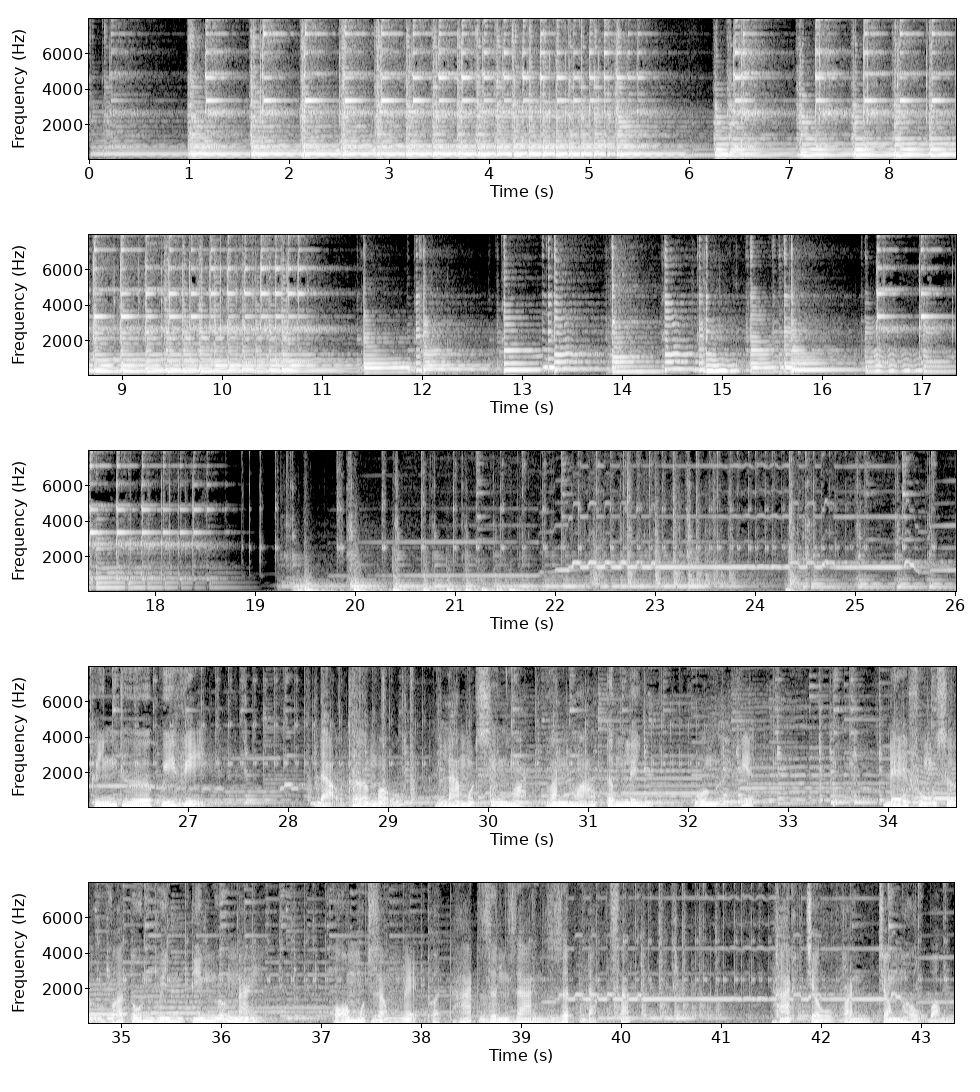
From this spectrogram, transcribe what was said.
Kính thưa quý vị, đạo thờ mẫu là một sinh hoạt văn hóa tâm linh của người Việt. Để phụng sự và tôn vinh tín ngưỡng này, có một dòng nghệ thuật hát dân gian rất đặc sắc. Hát chầu văn trong hầu bóng,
